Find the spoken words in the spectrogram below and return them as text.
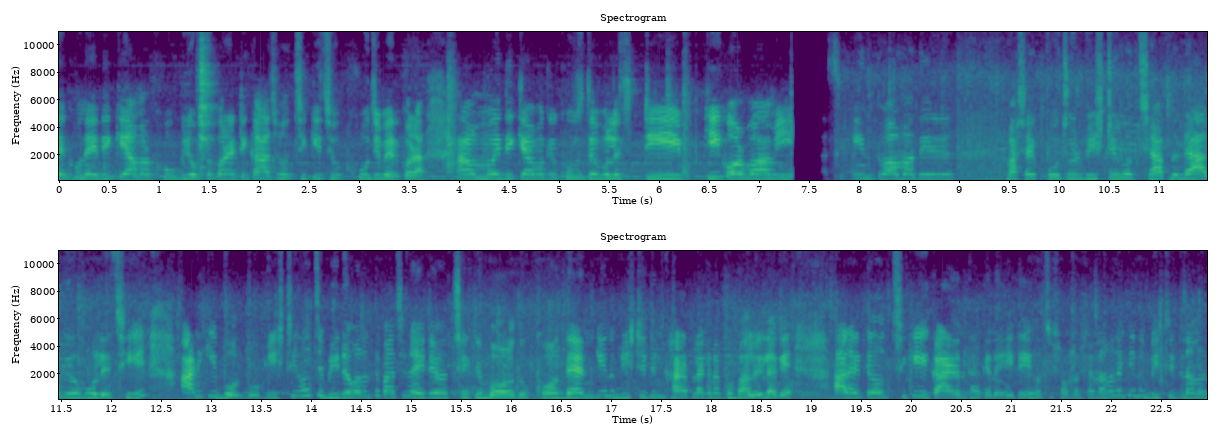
দেখুন এদিকে আমার খুব বিরক্তকর একটি কাজ হচ্ছে কিছু খুঁজে বের করা। আম্মু এদিকে আমাকে খুঁজতে বলেছে টিপ কি করব আমি? আজকে কিন্তু আমাদের বাসায় প্রচুর বৃষ্টি হচ্ছে, আপনাদের আগেও বলেছি। আর কি বলব? বৃষ্টি হচ্ছে ভিডিও বানাতে পারছি না, এটাই হচ্ছে একটি বড় দুঃখ। দেন কিন্তু বৃষ্টির দিন খারাপ লাগে না, খুব ভালোই লাগে। আর এটা হচ্ছে কি কারেন্ট থাকে না, এটাই হচ্ছে সমস্যা। না হলে কিন্তু বৃষ্টির দিন আমার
